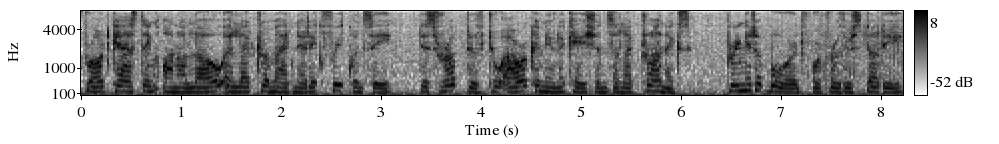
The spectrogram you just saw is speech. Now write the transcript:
broadcasting on a low electromagnetic frequency disruptive to our communications electronics. Bring it aboard for further study.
